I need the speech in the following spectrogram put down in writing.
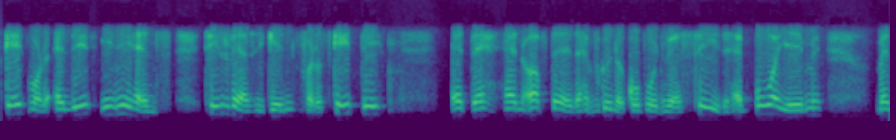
skateboarden er lidt inde i hans tilværelse igen, for der skete det, at da han opdagede, at han begyndte at gå på universitetet, han bor hjemme, men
